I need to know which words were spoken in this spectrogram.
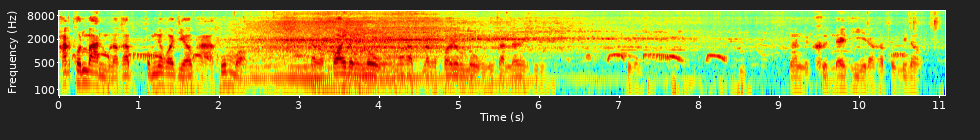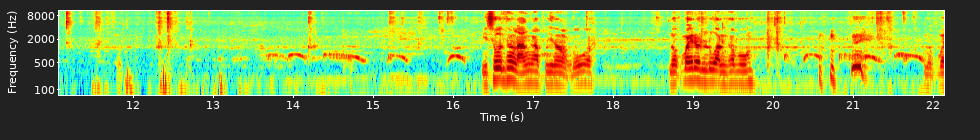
พัดคนบ้านหมดแล้วครับ ผมยังว่าจะเอาผ่าคุ้มบอกแล้วก็ปล่อยลงโล่งนะครับ แล้วก็ปล่อยลงโล่งด้วยกันเลยทีนี้ทีนี้ นั่นขึ้นได้ทีแล้วครับ ผมพี่น้องมีโซนข้างหลังครับพี่น้องดูว่านกไม้ล้วนๆครับผม นกไม้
